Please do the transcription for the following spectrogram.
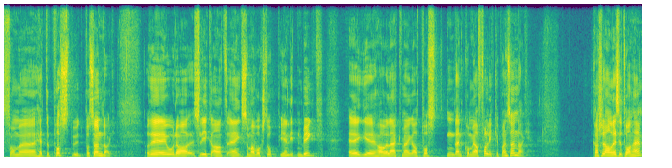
som eh, heter postbud på søndag. Og det er jo da slik at Jeg som har vokst opp i en liten bygd, jeg eh, har lært meg at posten den kommer iallfall ikke på en søndag. Kanskje det er annerledes i Trondheim,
